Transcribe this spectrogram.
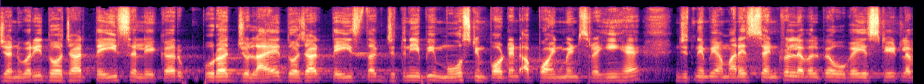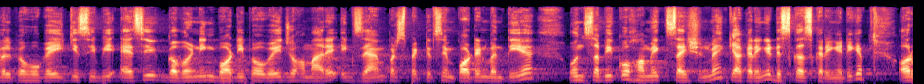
जनवरी 2023 से लेकर पूरा जुलाई 2023 तक जितनी भी मोस्ट इंपॉर्टेंट अपॉइंटमेंट्स रही हैं, जितने भी हमारे सेंट्रल लेवल पे हो गई स्टेट लेवल पे हो गई, किसी भी ऐसी गवर्निंग बॉडी पे हो गई जो हमारे एग्ज़ाम परस्पेक्टिव से इंपॉर्टेंट बनती है, उन सभी को हम एक सेशन में क्या करेंगे डिस्कस करेंगे, ठीक है? और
